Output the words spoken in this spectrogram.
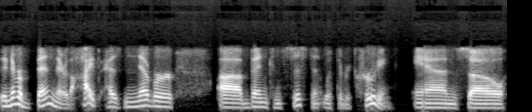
They've never been there. The hype has never uh, been consistent with the recruiting, and so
